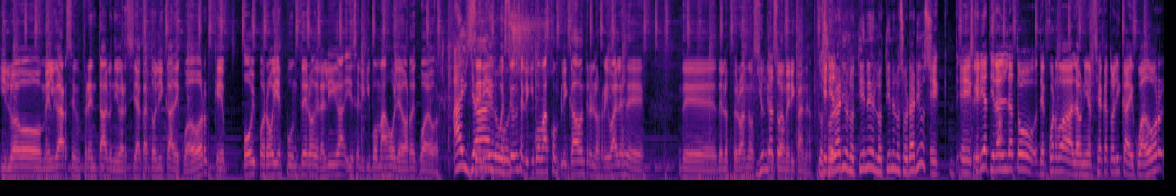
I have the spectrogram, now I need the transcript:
Y luego Melgar se enfrenta a la Universidad Católica de Ecuador, que hoy por hoy es puntero de la liga y es el equipo más goleador de Ecuador. Ay, ya Sería en los- cuestión es el equipo más complicado entre los rivales de, de- de los peruanos Y un en Sudamericana. ¿Los Quería- horarios lo tiene, lo tienen los horarios? Eh, eh, Sí. Quería tirar el dato de acuerdo a la Universidad Católica de Ecuador,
